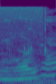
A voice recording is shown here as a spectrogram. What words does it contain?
面面。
